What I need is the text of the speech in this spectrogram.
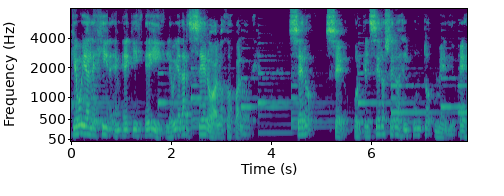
¿Qué voy a elegir en X e Y? Le voy a dar 0 a los dos valores. 0, 0, porque el 0, 0 es el punto medio, es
